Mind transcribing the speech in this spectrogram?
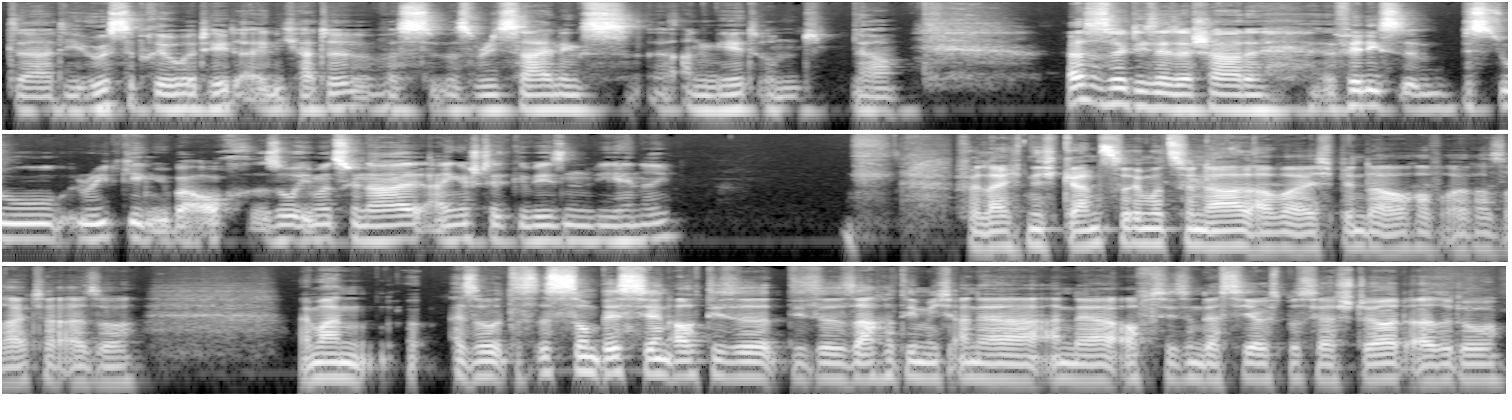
da die höchste Priorität eigentlich hatte, was, was Resignings äh, angeht. Und ja, das ist wirklich sehr, sehr schade. Felix, bist du Reed gegenüber auch so emotional eingestellt gewesen wie Henry? Vielleicht nicht ganz so emotional, aber ich bin da auch auf eurer Seite. Also wenn man, also das ist so ein bisschen auch diese, diese Sache, die mich an der, an der Offseason der Seahawks bisher stört. Also du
